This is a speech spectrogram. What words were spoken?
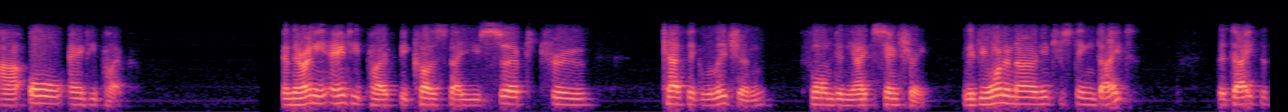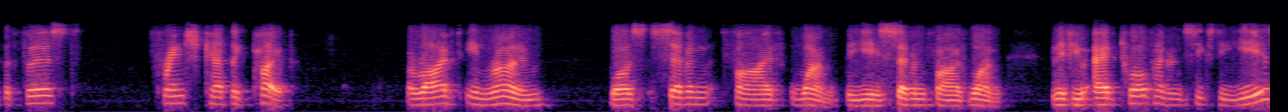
are all anti pope. And they're only anti pope because they usurped true Catholic religion formed in the 8th century. And if you want to know an interesting date, the date that the first French Catholic Pope arrived in Rome was 751, the year 751. And if you add 1260 years,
